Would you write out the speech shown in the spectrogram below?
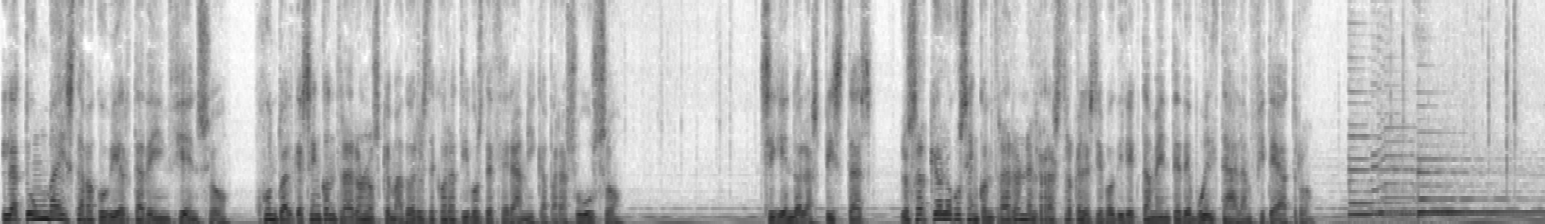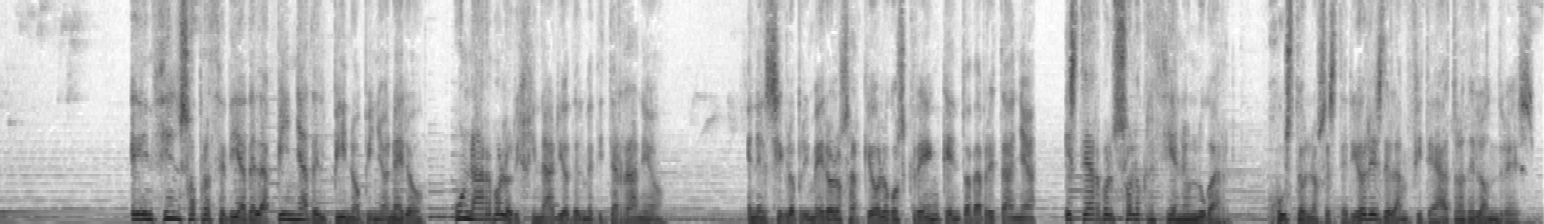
La tumba estaba cubierta de incienso, junto al que se encontraron los quemadores decorativos de cerámica para su uso. Siguiendo las pistas, los arqueólogos encontraron el rastro que les llevó directamente de vuelta al anfiteatro. El incienso procedía de la piña del pino piñonero, un árbol originario del Mediterráneo. En el siglo I los arqueólogos creen que en toda Bretaña este árbol solo crecía en un lugar, justo en los exteriores del anfiteatro de Londres.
